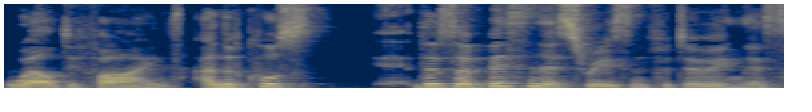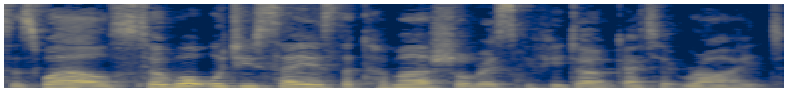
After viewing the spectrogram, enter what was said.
well defined. And of course there's a business reason for doing this as well. So what would you say is the commercial risk if you don't get it right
